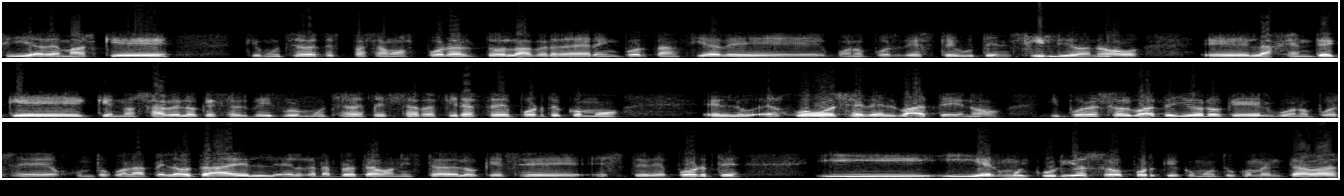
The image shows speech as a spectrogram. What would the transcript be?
Sí, además que que muchas veces pasamos por alto la verdadera importancia de, bueno, pues de este utensilio, ¿no? Eh, la gente que, que no sabe lo que es el béisbol muchas veces se refiere a este deporte como el, el juego ese del bate, ¿no? Y por eso el bate yo creo que es, bueno, pues eh, junto con la pelota, el, el, gran protagonista de lo que es eh, este deporte. Y, y, es muy curioso porque, como tú comentabas,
